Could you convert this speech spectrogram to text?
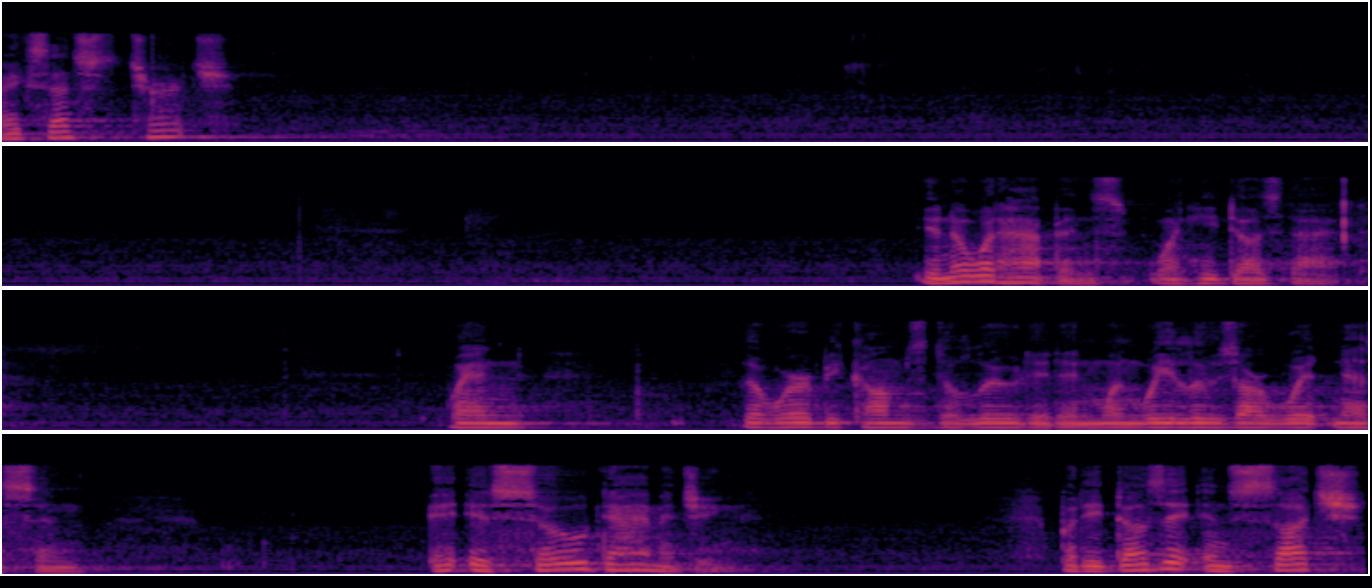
Make sense, church? You know what happens when he does that? When the word becomes diluted and when we lose our witness and it is so damaging. But he does it in such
